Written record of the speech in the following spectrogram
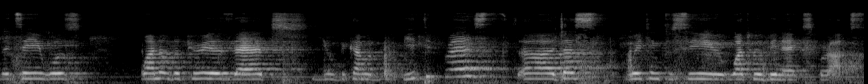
let's say it was one of the periods that you become a bit depressed, uh, just waiting to see what will be next for us.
